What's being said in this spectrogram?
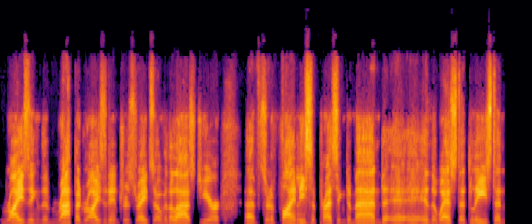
rising, the rapid rise in interest rates over the last year, uh, sort of finally suppressing demand in the West at least, and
